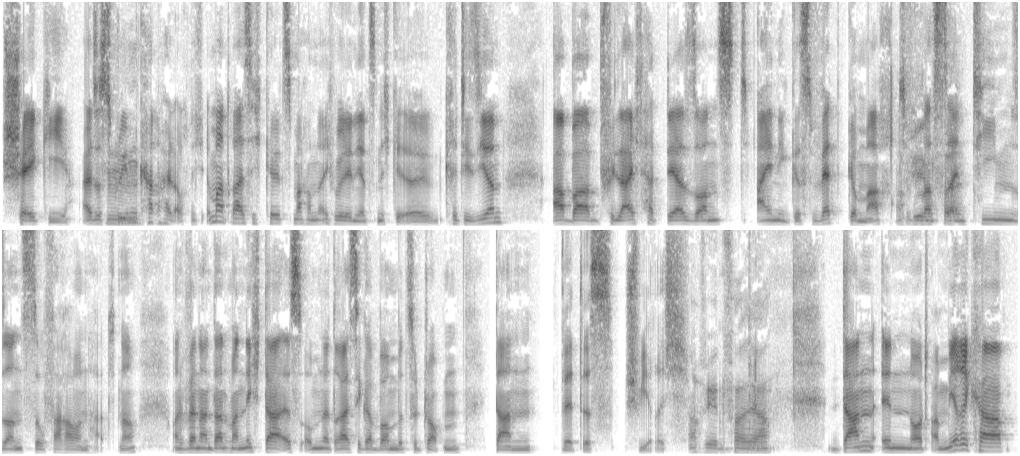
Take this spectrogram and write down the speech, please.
shaky. Also Scream mhm. kann halt auch nicht immer 30 Kills machen. Ne? Ich will den jetzt nicht äh, kritisieren, aber vielleicht hat der sonst einiges wettgemacht, was Fall. sein Team sonst so verhauen hat. Ne? Und wenn er dann mal nicht da ist, um eine 30er-Bombe zu droppen, dann wird es schwierig. Auf jeden Fall, ja. Dann in Nordamerika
